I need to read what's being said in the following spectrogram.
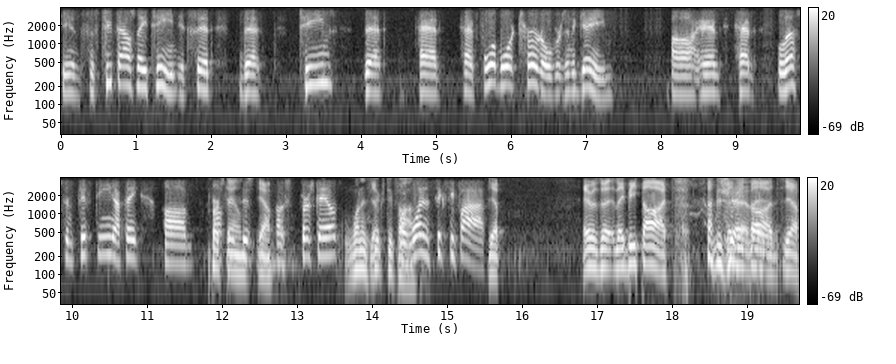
in since 2018, it said that teams that had had four more turnovers in a game uh, and had less than 15, I think, um, First downs, yeah. uh, first downs, One in Yep. or 65. one in 65. Yep. It was a, they beat the odds. they Yeah, beat the they- odds. Yeah.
